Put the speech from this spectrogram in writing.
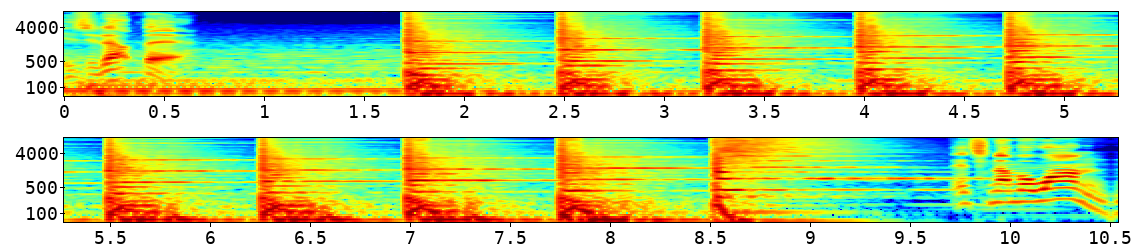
Is it up there? It's number one.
